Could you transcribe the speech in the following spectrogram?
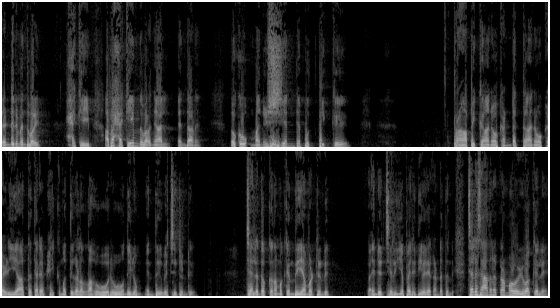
രണ്ടിനും എന്ത് പറയും? ഹക്കീം. അപ്പൊ ഹക്കീം എന്ന് പറഞ്ഞാൽ എന്താണ്? നോക്കൂ മനുഷ്യന്റെ ബുദ്ധിക്ക് പ്രാപിക്കാനോ കണ്ടെത്താനോ കഴിയാത്ത തരം ഹിക്മത്തുകൾ അള്ളാഹു ഓരോന്നിലും എന്ത് വെച്ചിട്ടുണ്ട്. ചിലതൊക്കെ നമുക്ക് എന്ത് ചെയ്യാൻ പറ്റുന്നുണ്ട്? അതിന്റെ ഒരു ചെറിയ പരിധി വരെ കണ്ടെത്തുന്നുണ്ട്. ചില സാധനമൊക്കെ നമ്മൾ ഒഴിവാക്കല്ലേ?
